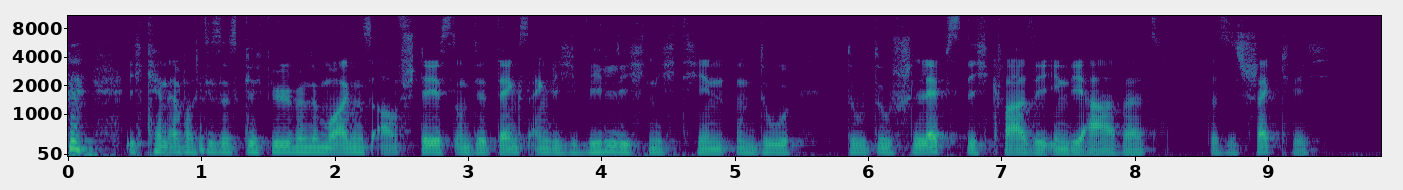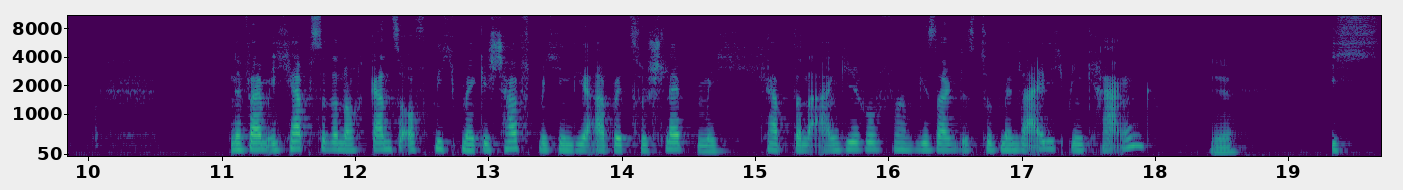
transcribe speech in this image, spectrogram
nein. ich kenne einfach dieses Gefühl, wenn du morgens aufstehst und dir denkst, eigentlich will ich nicht hin und du, du, du schleppst dich quasi in die Arbeit. Das ist schrecklich. Ne, vor allem, ich habe es dann auch ganz oft nicht mehr geschafft, mich in die Arbeit zu schleppen. Ich habe dann angerufen und gesagt, es tut mir leid, ich bin krank. Yeah. Ich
